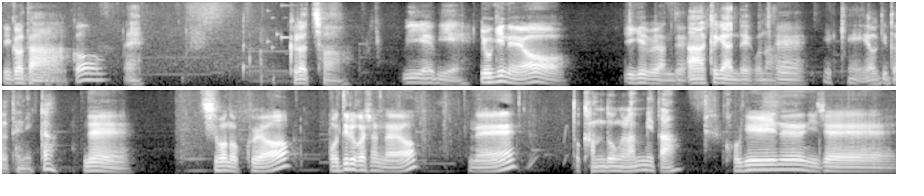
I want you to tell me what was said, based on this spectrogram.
이거다. 고 네. 그렇죠. 위에 위에. 여기네요. 이게 왜 안 돼? 아 그게 안 되구나. 네. 이렇게 여기도 되니까. 네. 집어넣고요. 어디로 가셨나요? 네. 또 감동을 합니다. 거기는 이제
